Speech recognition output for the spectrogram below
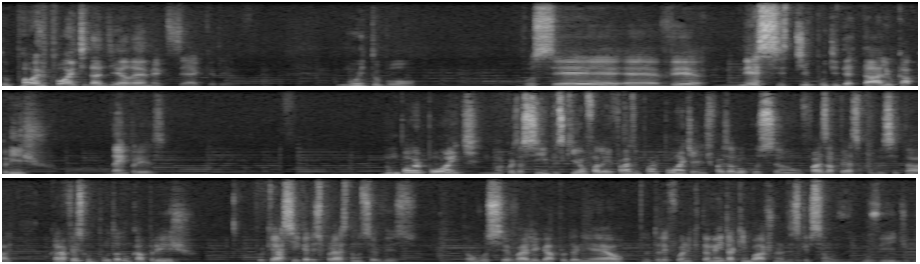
do PowerPoint da DLM Executive. Muito bom. Você é, vê nesse tipo de detalhe o capricho da empresa. Num PowerPoint, uma coisa simples, que eu falei, faz o PowerPoint, a gente faz a locução, faz a peça publicitária o cara fez com puta de um capricho, porque é assim que eles prestam o serviço. Então você vai ligar para o Daniel, no telefone que também está aqui embaixo na descrição do vídeo,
